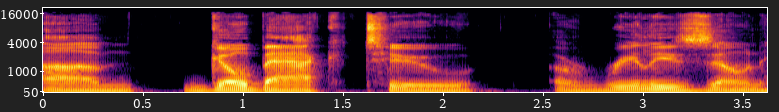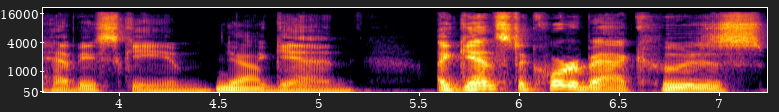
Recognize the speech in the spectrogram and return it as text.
Um, go back to a really zone heavy scheme Yeah. again against a quarterback who's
